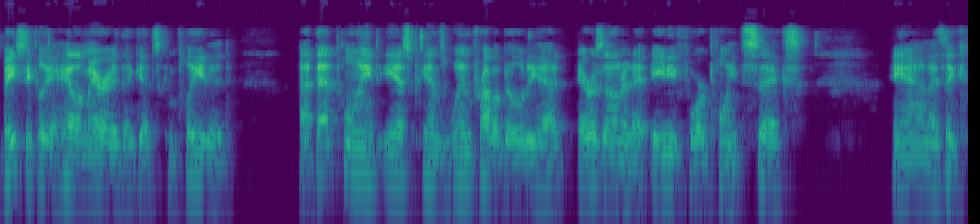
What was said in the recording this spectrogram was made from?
basically a hail mary that gets completed. At that point, ESPN's win probability had Arizona at 84.6. And I think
